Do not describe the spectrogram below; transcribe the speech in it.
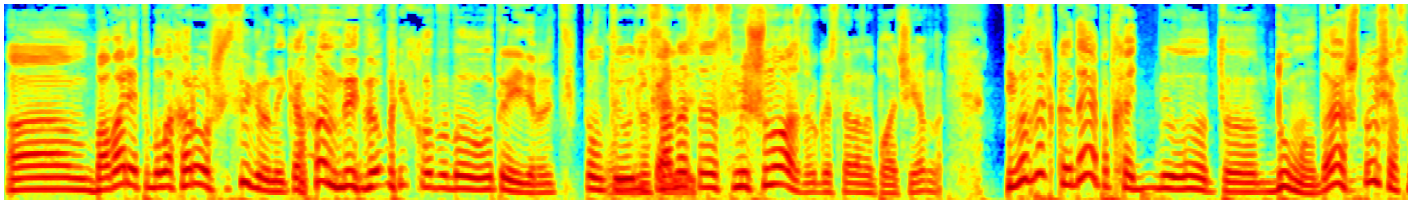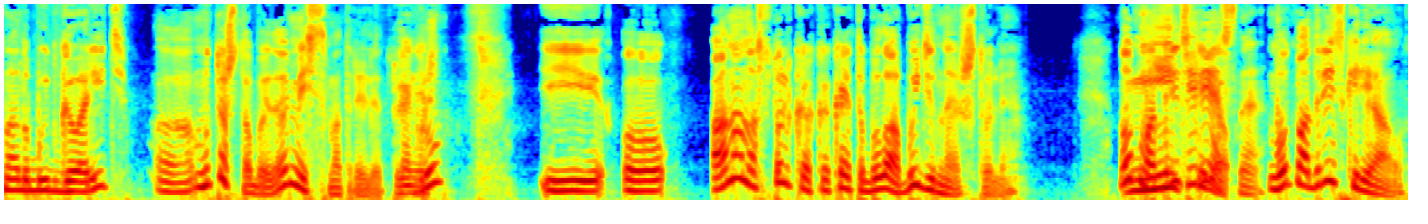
А, Бавария это была хорошей, сыгранной командой до прихода нового тренера. В том-то и Да, с одной стороны смешно, а с другой стороны плачевно. И вот знаешь, когда я подходил, вот, э, думал, да, что сейчас надо будет говорить, э, мы тоже с тобой, да, вместе смотрели эту Конечно. игру, и э, она настолько какая-то была обыденная, что ли. Вот мадридский Реал. Вот мадридский Реал.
